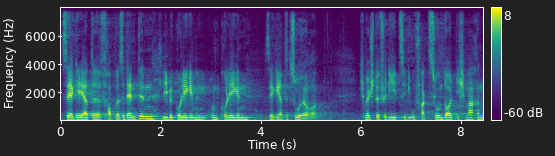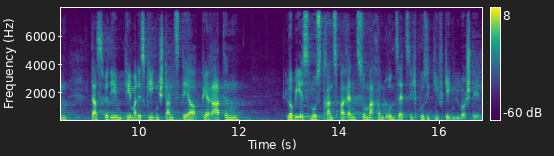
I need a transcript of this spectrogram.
Sehr geehrte Frau Präsidentin, liebe Kolleginnen und Kollegen, sehr geehrte Zuhörer! Ich möchte für die CDU-Fraktion deutlich machen, dass wir dem Thema des Gegenstands der Piraten Lobbyismus transparent zu machen, grundsätzlich positiv gegenüberstehen.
